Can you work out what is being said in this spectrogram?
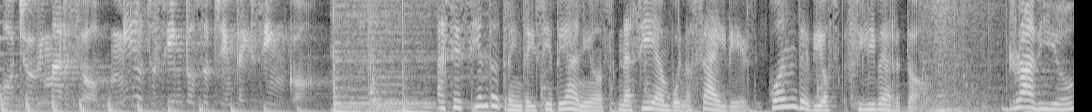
8 de marzo, 1885. Hace 137 años nacía en Buenos Aires Juan de Dios Filiberto. Radio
